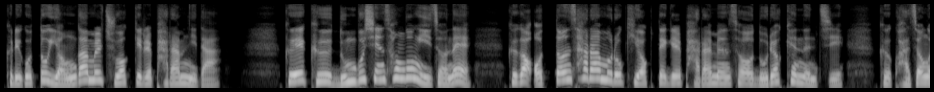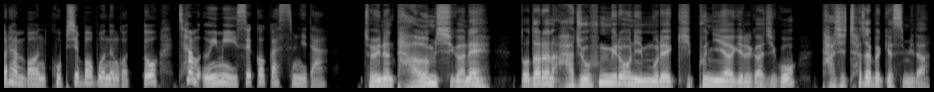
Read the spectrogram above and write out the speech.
그리고 또 영감을 주었기를 바랍니다. 그의 그 눈부신 성공 이전에 그가 어떤 사람으로 기억되길 바라면서 노력했는지 그 과정을 한번 곱씹어 보는 것도 참 의미 있을 것 같습니다. 저희는 다음 시간에 또 다른 아주 흥미로운 인물의 깊은 이야기를 가지고 다시 찾아뵙겠습니다.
